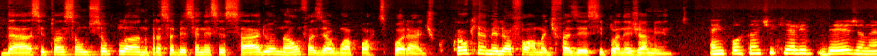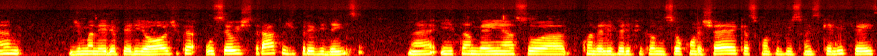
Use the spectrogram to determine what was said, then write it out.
da situação do seu plano para saber se é necessário ou não fazer algum aporte esporádico. Qual que é a melhor forma de fazer esse planejamento? É importante que ele veja, né, de maneira periódica, o seu extrato de previdência né? E também a sua, quando ele verifica no seu conta-cheque as contribuições que ele fez,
